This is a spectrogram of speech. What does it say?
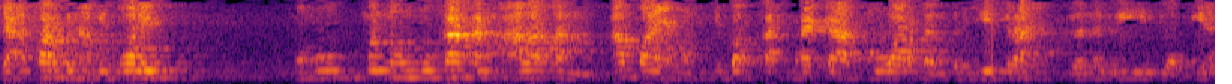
Ja'far bin Abi Thalib mengemukakan alasan apa yang menyebabkan mereka keluar dan berhijrah ke negeri Ethiopia.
